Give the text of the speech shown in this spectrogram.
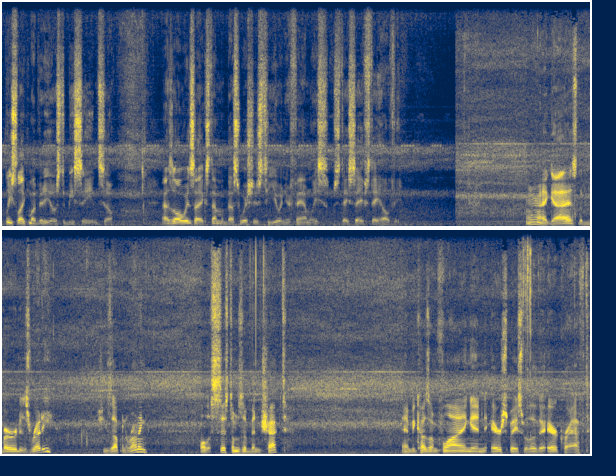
at least like my videos to be seen. So as always, I extend my best wishes to you and your families. Stay safe, stay healthy. All right, guys, the bird is ready. She's up and running. All the systems have been checked. And because I'm flying in airspace with other aircraft,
